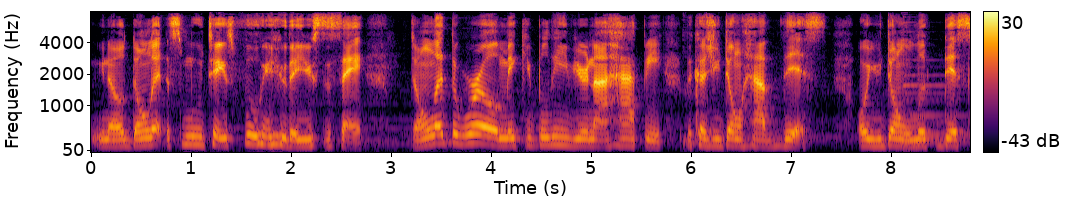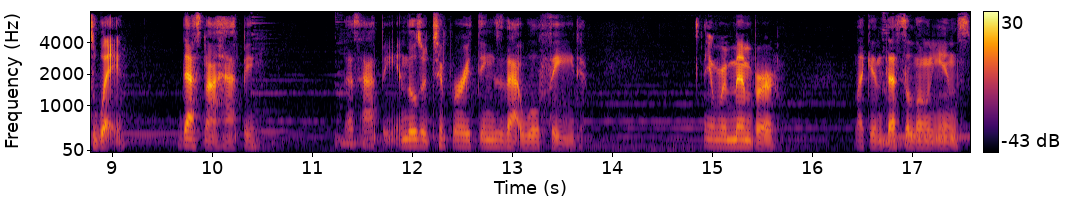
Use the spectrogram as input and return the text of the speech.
You know, don't let the smooth taste fool you, they used to say. Don't let the world make you believe you're not happy because you don't have this or you don't look this way. That's not happy. That's happy. And those are temporary things that will fade. And remember, like in Thessalonians,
